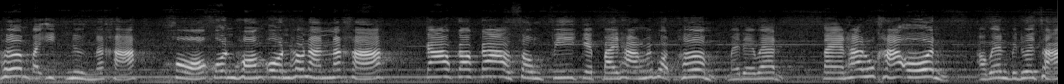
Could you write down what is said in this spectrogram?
เพิ่มไปอีกหนึ่งนะคะ ขอคนพร้อมโอนเท่านั้นนะคะ 999 ส่งฟรีเก็บปลายทางไม่บวกเพิ่มไม่ได้แว่น แต่ถ้าลูกค้าโอน เอาแว่นไปด้วยจ้า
